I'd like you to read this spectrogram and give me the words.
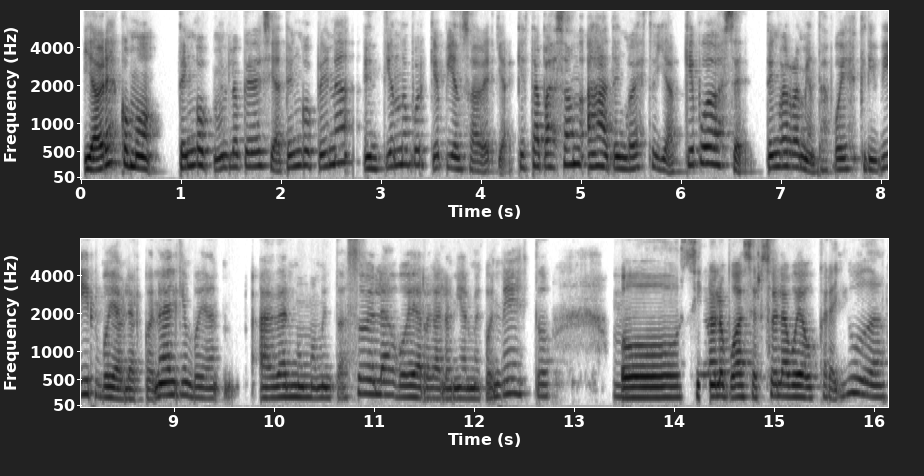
Y ahora es como, tengo lo que decía, tengo pena, entiendo por qué pienso, a ver, ya, ¿qué está pasando? Ah, tengo esto ya, ¿qué puedo hacer? Tengo herramientas, voy a escribir, voy a hablar con alguien, voy a, darme un momento a solas, voy a regalonearme con esto, Mm. o si no lo puedo hacer sola, voy a buscar ayuda.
